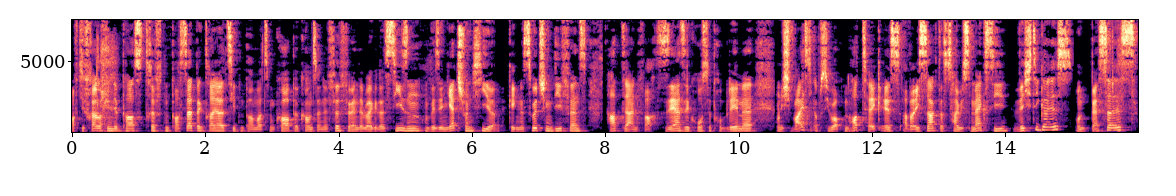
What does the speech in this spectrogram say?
auf die Freiwurflinie passt, trifft ein paar Stepback-Dreier, zieht ein paar Mal zum Korb, bekommt seine Pfiffe in der Regular Season. Und wir sehen jetzt schon hier, gegen eine Switching-Defense hat er einfach sehr, sehr große Probleme. Und ich weiß nicht, ob es überhaupt ein Hot-Take ist, aber ich sag, dass Tyrese Maxey wichtiger ist und besser ist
